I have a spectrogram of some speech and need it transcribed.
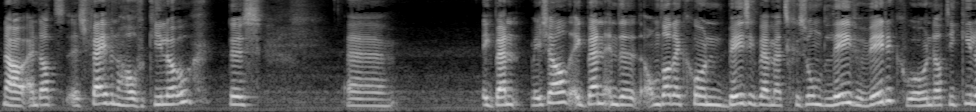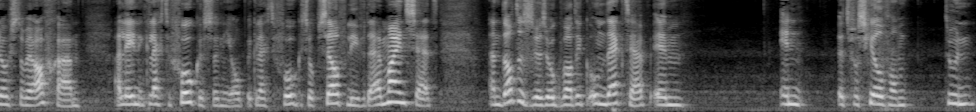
Nou, en dat is 5,5 kilo. Dus uh, ik ben, weet je al, ik ben in de, omdat ik gewoon bezig ben met gezond leven, weet ik gewoon dat die kilo's er weer afgaan. Alleen ik leg de focus er niet op. Ik leg de focus op zelfliefde en mindset. En dat is dus ook wat ik ontdekt heb in, in het verschil van toen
